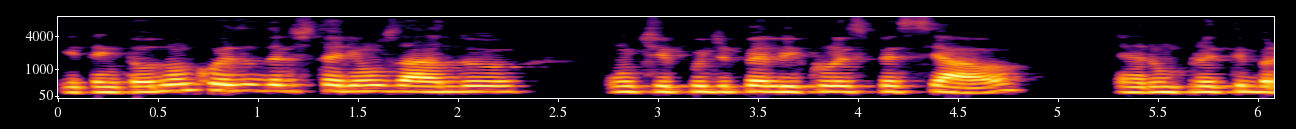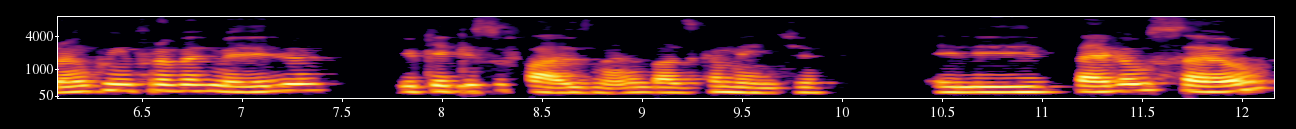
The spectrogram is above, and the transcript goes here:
e tem toda uma coisa deles terem usado um tipo de película especial. Era um preto e branco e infravermelho. E o que que isso faz, né? Basicamente, ele pega o céu,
